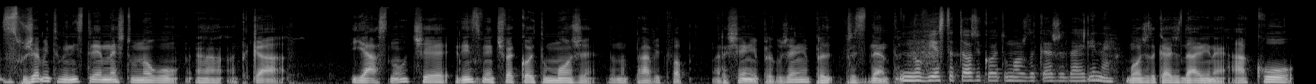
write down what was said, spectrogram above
за служебните министри е нещо много а, така ясно, че единственият човек, който може да направи това решение и предложение е президент. Но вие сте този, който може да каже да или не. Може да каже да или не. Ако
